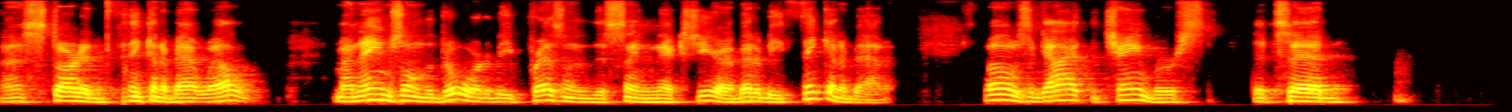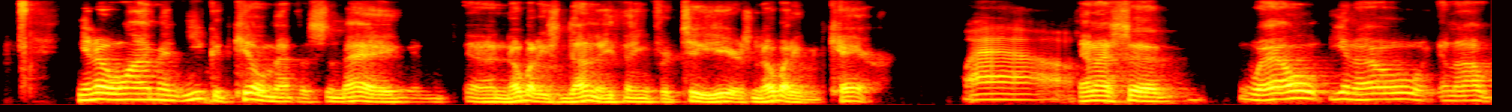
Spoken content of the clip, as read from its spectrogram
I started thinking about, well, my name's on the door to be president of this thing next year. I better be thinking about it. Well, there was a guy at the chambers that said, you know, Lyman, you could kill Memphis in May and, and nobody's done anything for two years. Nobody would care. Wow. And I said, well, you know, and I,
